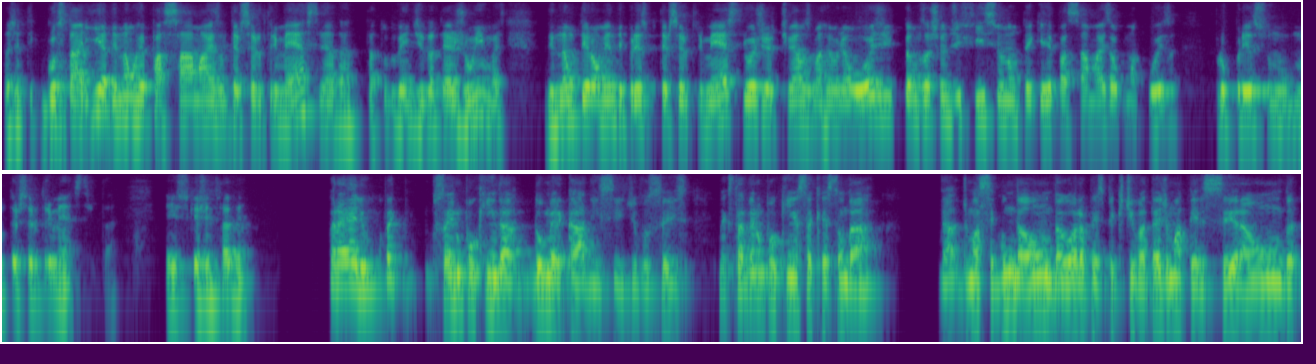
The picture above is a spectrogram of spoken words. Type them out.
A gente gostaria de não repassar mais no terceiro trimestre, né? Tá, tá tudo vendido até junho, mas de não ter aumento de preço para o terceiro trimestre. Hoje tivemos uma reunião hoje, estamos achando difícil não ter que repassar mais alguma coisa para o preço no, no, terceiro trimestre. Tá? É isso que a gente está vendo. Para Hélio, como é que, saindo um pouquinho da, do mercado em si, de vocês, como é que você está vendo um pouquinho essa questão da, da, de uma segunda onda, agora a perspectiva até de uma terceira onda?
